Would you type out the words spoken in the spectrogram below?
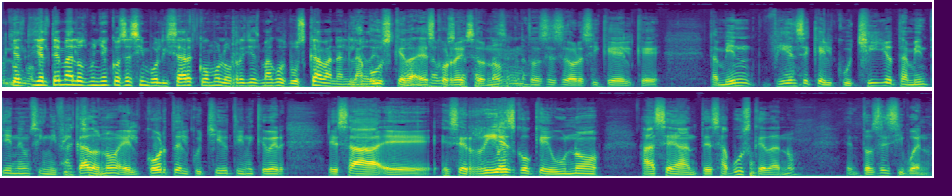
Digo, Y el, y el tema de los muñecos es simbolizar cómo los Reyes Magos buscaban al niño La Dios, búsqueda, ¿no? es La búsqueda, correcto, ¿no? Entonces ahora sí que el que también fíjense que el cuchillo también tiene un significado. ¿no? El corte del cuchillo tiene que ver esa eh, ese riesgo que uno hace ante esa búsqueda, ¿no? Entonces y bueno,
